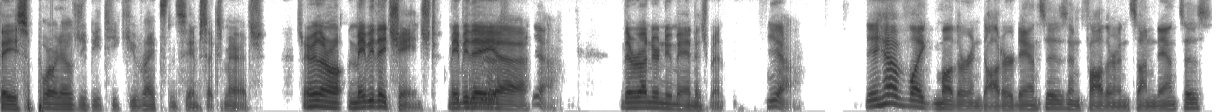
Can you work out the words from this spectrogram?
they support lgbtq rights and same-sex marriage so maybe they're all, maybe they changed maybe they uh Yeah. they're under new management Yeah. They have like mother and daughter dances and father and son dances.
